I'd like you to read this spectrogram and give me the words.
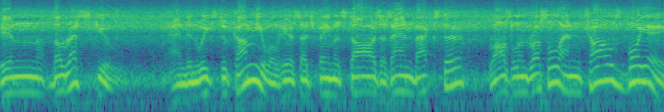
in The Rescue. And in weeks to come, you will hear such famous stars as Anne Baxter, Rosalind Russell, and Charles Boyer,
